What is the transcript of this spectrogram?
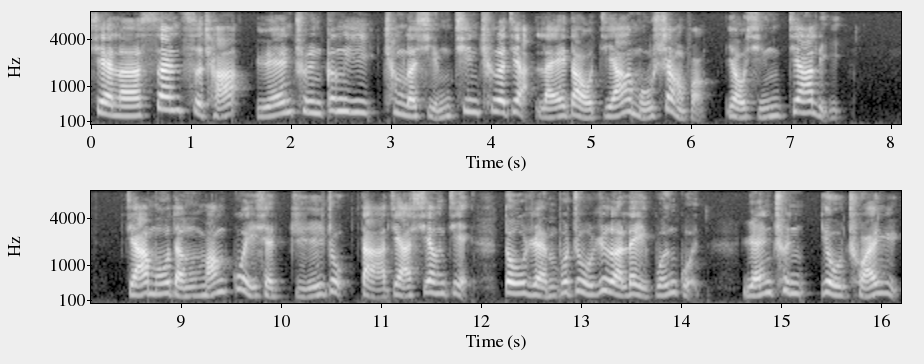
献了三次茶，元春更衣，乘了省亲车驾，来到贾母上房，要行家礼。贾母等忙跪下止住，大家相见，都忍不住热泪滚滚。元春又传谕，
